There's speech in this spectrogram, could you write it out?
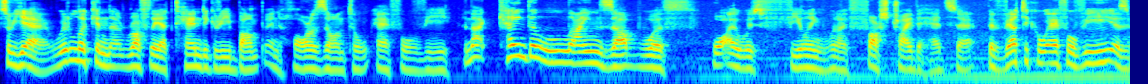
So yeah, we're looking at roughly a 10 degree bump in horizontal FOV. And that kind of lines up with what I was feeling when I first tried the headset. The vertical FOV is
